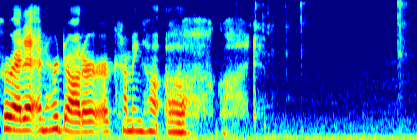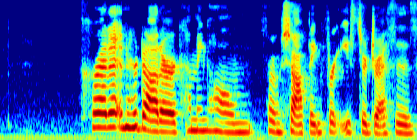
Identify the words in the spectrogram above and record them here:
Coretta and her daughter are coming home. Oh God. Coretta and her daughter are coming home from shopping for Easter dresses.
